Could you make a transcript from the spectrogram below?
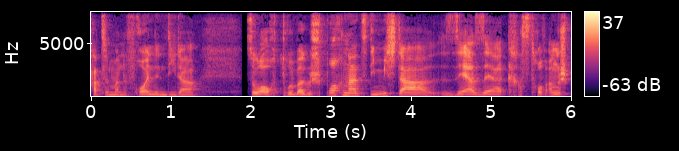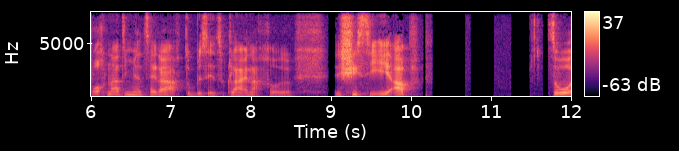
hatte mal eine Freundin, die da so auch drüber gesprochen hat, die mich da sehr, sehr krass drauf angesprochen hat, die mir erzählt hat, ach, du bist eh zu klein, ach, äh, ich schieße sie eh ab. So,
